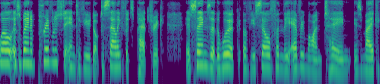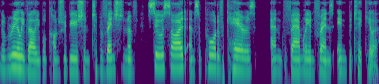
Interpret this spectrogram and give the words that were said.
Well, it's been a privilege to interview Dr. Sally Fitzpatrick. It seems that the work of yourself and the Everymind team is making a really valuable contribution to prevention of suicide and support of carers and family and friends in particular.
